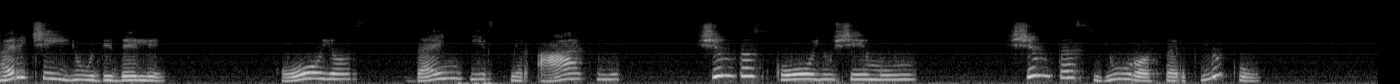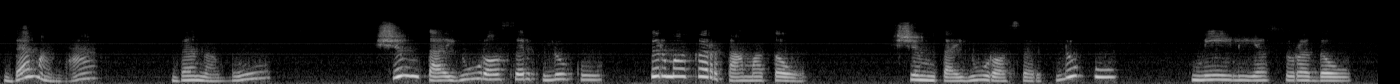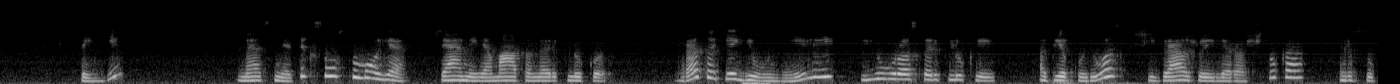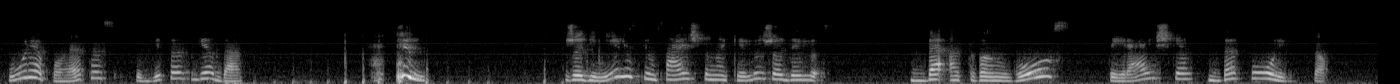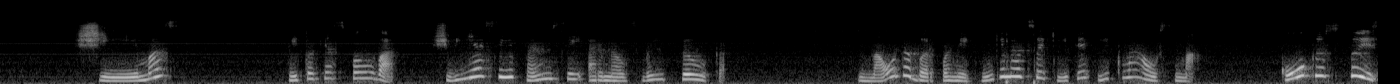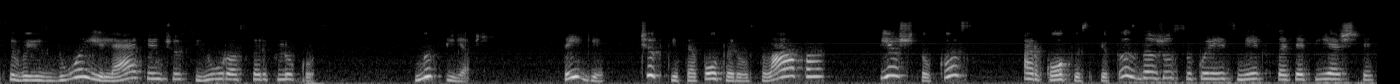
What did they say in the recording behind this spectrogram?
karčiai jų dideli, kojos, dantys ir akys, šimtas kojų šeimų, šimtas jūros arkliukų, be manęs, be namų, šimtą jūros arkliukų pirmą kartą matau, šimtą jūros arkliukų smėlyje suradau. Taigi, mes ne tik sausumoje žemėje matome arkliukus, yra tokie gyvūnėliai, jūros arkliukai, apie kuriuos šį gražų eilėraštuką ir sukūrė poetas Sigitas Geda. Žodinėlis jums aiškina kelius žodelius. Be atvangos tai reiškia be poilsio. Šeimas tai tokia spalva, šviesiai, tamsiai ar melsvai pilkas. Na, o dabar pamėginkime atsakyti į klausimą. Kokius tu įsivaizduoji lekiančius jūros arkliukus? Nupieš. Taigi, čiupkite popieriaus lapą, pieštukus ar kokius kitus dažus, su kuriais mėgstate piešti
